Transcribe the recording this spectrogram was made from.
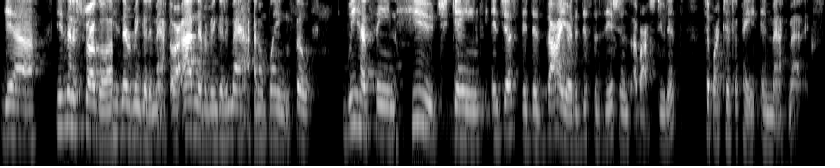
Yeah, he's going to struggle. He's never been good at math, or I've never been good at math. I don't blame him. So we have seen huge gains in just the desire, the dispositions of our students to participate in mathematics.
